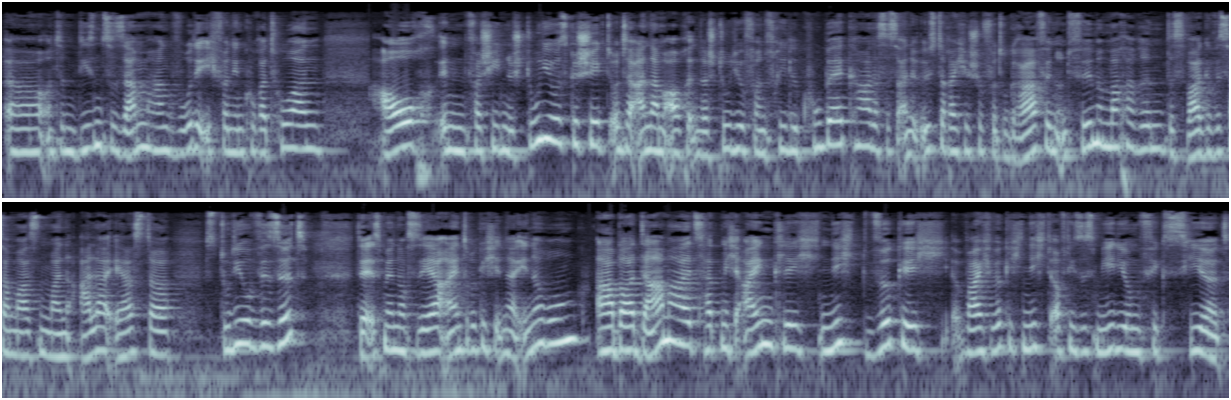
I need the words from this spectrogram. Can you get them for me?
Äh, und in diesem Zusammenhang wurde ich von den Kuratoren auch in verschiedene Studios geschickt, unter anderem auch in das Studio von Friedel Kubecker. Das ist eine österreichische Fotografin und Filmemacherin. Das war gewissermaßen mein allererster Studio-Visit. Der ist mir noch sehr eindrücklich in Erinnerung. Aber damals hat mich eigentlich nicht wirklich, war ich wirklich nicht auf dieses Medium fixiert.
